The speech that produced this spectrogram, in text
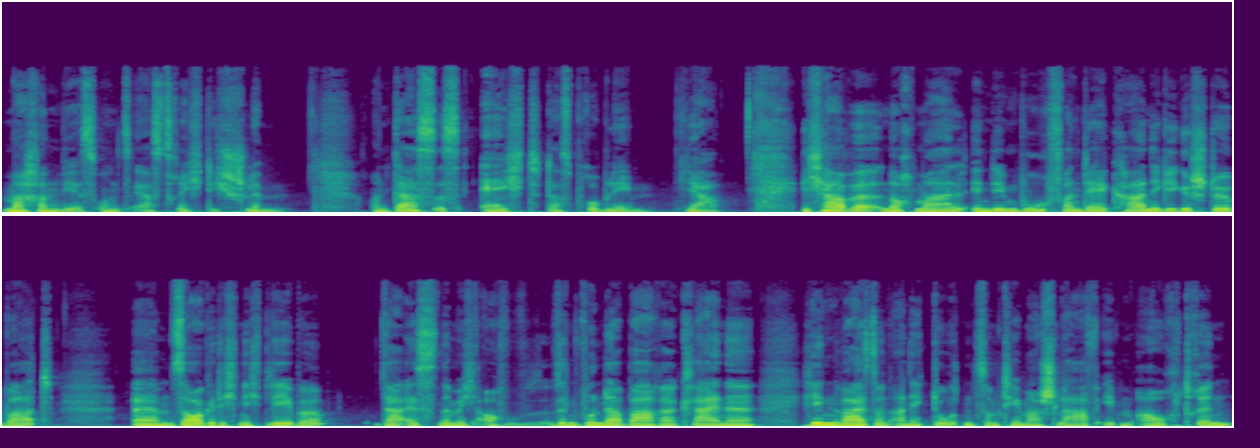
machen wir es uns erst richtig schlimm. Und das ist echt das Problem. Ja, ich habe nochmal in dem Buch von Dale Carnegie gestöbert, ähm, Sorge dich nicht lebe. Da ist nämlich auch, sind wunderbare kleine Hinweise und Anekdoten zum Thema Schlaf eben auch drin.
